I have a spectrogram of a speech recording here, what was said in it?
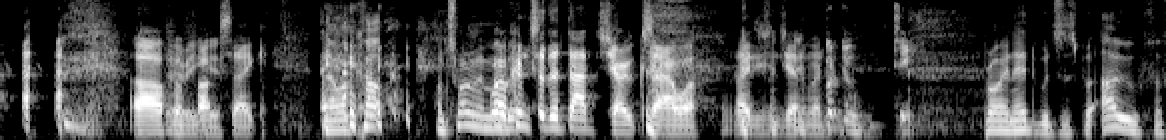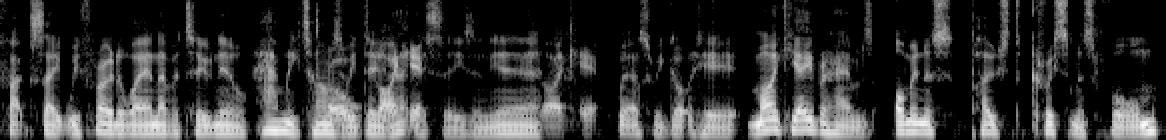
Oh, for Very fuck's good. sake. Now, I can't, I'm trying to remember. Welcome to the Dad Jokes Hour, ladies and gentlemen. Brian Edwards has put, oh, for fuck's sake, we've thrown away another 2 0. How many times do Oh, we do like that it. this season? Yeah. Like it. What else we got here? Mikey Abraham's ominous post Christmas form.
